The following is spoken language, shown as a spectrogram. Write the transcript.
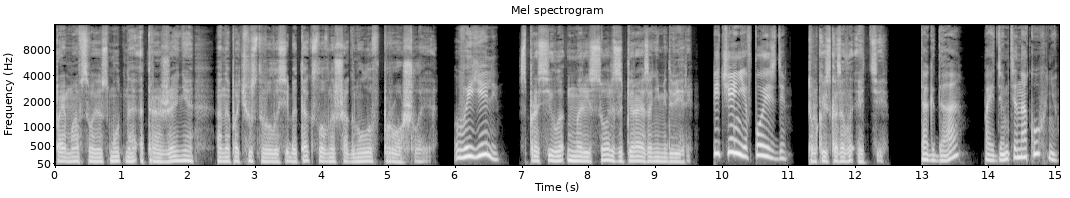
Поймав свое смутное отражение, она почувствовала себя так, словно шагнула в прошлое. «Вы ели?» — спросила Марисоль, запирая за ними двери. «Печенье в поезде», — только и сказала Этти. «Тогда пойдемте на кухню».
